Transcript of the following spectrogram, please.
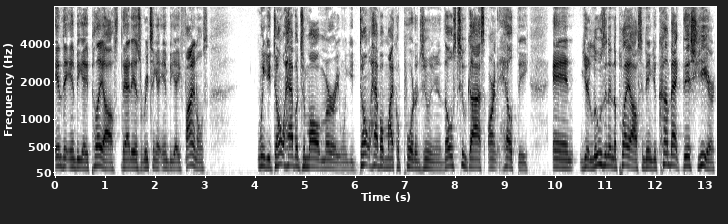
in the NBA playoffs, that is reaching an NBA finals. When you don't have a Jamal Murray, when you don't have a Michael Porter Jr., those two guys aren't healthy and you're losing in the playoffs and then you come back this year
